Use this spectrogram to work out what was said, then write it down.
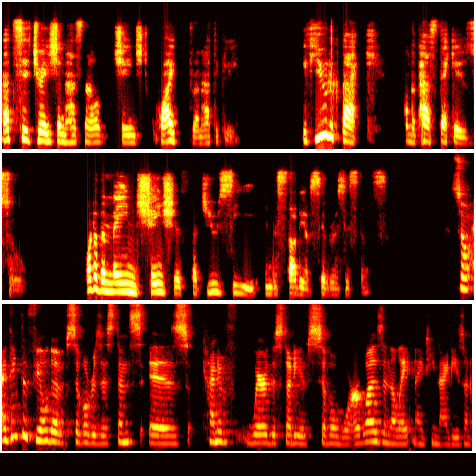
That situation has now changed quite dramatically. If you look back on the past decade or so, what are the main changes that you see in the study of civil resistance? So, I think the field of civil resistance is kind of where the study of civil war was in the late 1990s and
